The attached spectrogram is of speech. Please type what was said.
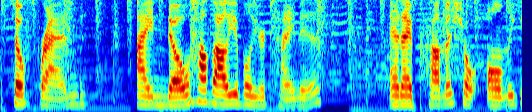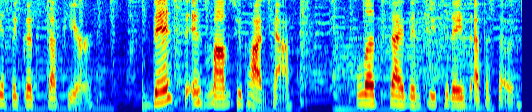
So, friend, I know how valuable your time is, and I promise you'll only get the good stuff here. This is Moms Who Podcast. Let's dive into today's episode.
